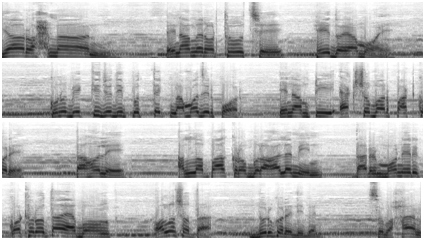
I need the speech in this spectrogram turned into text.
ইয়া রহমান, এই নামের অর্থ হচ্ছে, হে দয়াময়। কোনো ব্যক্তি যদি প্রত্যেক নামাজের পর এই নামটি একশো বার পাঠ করে, তাহলে আল্লাহ পাক রব্বুল আলমিন তার মনের কঠোরতা এবং অলসতা দূর করে দিবেন। সুবাহান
